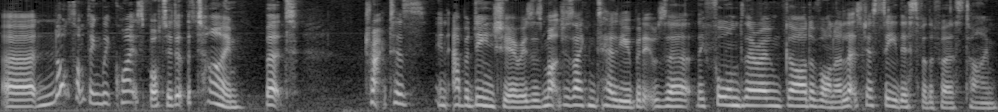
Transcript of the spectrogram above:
Uh, not something we quite spotted at the time, but tractors in Aberdeenshire is as much as I can tell you. But it was a, they formed their own guard of honour. Let's just see this for the first time.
